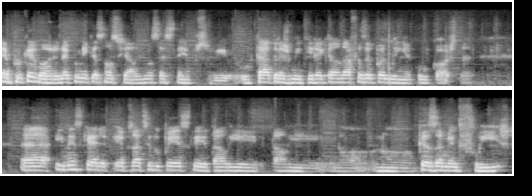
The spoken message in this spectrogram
é porque agora, na comunicação social, e não sei se têm percebido, o que está a transmitir é que ele anda a fazer panelinha com o Costa Ah, e nem sequer, apesar de ser do PSD, está ali, está ali num, num casamento feliz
